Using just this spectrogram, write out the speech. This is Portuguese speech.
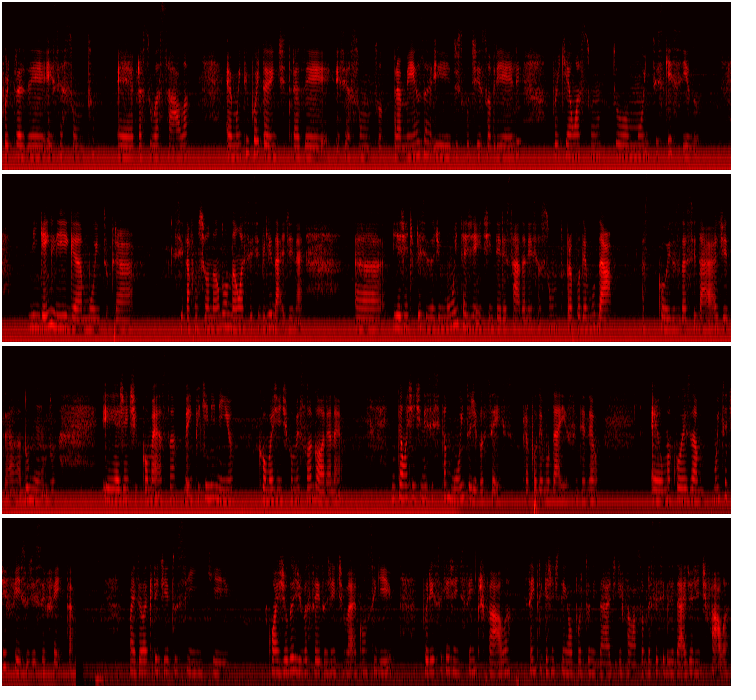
por trazer esse assunto é, para sua sala. É muito importante trazer esse assunto para a mesa e discutir sobre ele, porque é um assunto muito esquecido. Ninguém liga muito para se está funcionando ou não a acessibilidade, né? Uh, e a gente precisa de muita gente interessada nesse assunto para poder mudar as coisas da cidade, da, do mundo. E a gente começa bem pequenininho, como a gente começou agora, né? Então a gente necessita muito de vocês para poder mudar isso, entendeu? É uma coisa muito difícil de ser feita. Mas eu acredito sim que com a ajuda de vocês a gente vai conseguir. Por isso que a gente sempre fala, sempre que a gente tem a oportunidade de falar sobre acessibilidade, a gente fala.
